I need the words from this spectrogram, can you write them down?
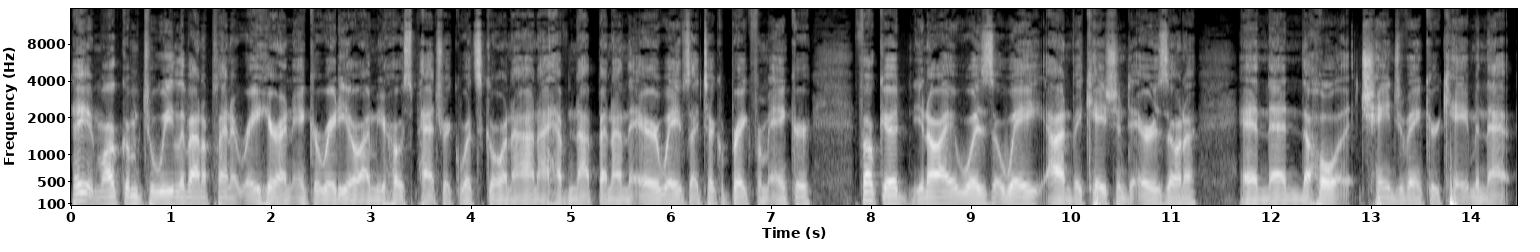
Hey, and welcome to We Live on a Planet right here on Anchor Radio. I'm your host, Patrick. What's going on? I have not been on the airwaves. I took a break from Anchor. Felt good. You know, I was away on vacation to Arizona, and then the whole change of Anchor came, and that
